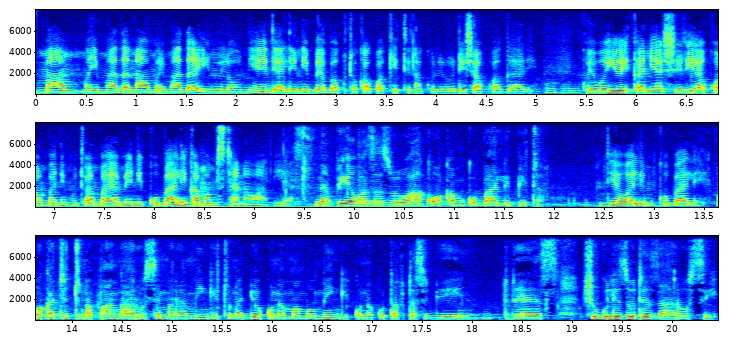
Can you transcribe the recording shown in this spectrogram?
mam my mother now my mother in law yeye ndiye alinibeba kutoka kwa kiti na kunirudisha kwa gari mm-hmm. kwa hivyo hiyo ikaniashiria kwamba ni mtu ambaye amenikubali kama msichana wake yes Na pia wazazi wako wakamkubali Peter. ndio walimkubali Wakati tunapanga harusi, mara mingi tunajua kuna mambo mengi, kuna kutafuta sijui dress, shughuli zote za harusi.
